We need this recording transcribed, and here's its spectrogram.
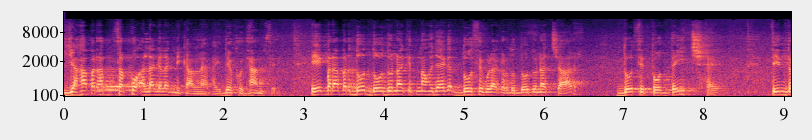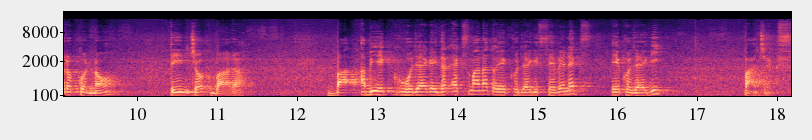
यहाँ पर अब सबको अलग अलग निकालना है भाई। देखो ध्यान से। एक बराबर दो दो दुना कितना हो जाएगा? दो से गुणा कर दो। दो दुना चार, दो से तो दई छः तीन तरफ़ को नौ, तीन चौक बारह। अभी एक हो जाएगा इधर x माना तो एक हो जाएगी सेवन एक्स, एक हो जाएगी पाँच एक्स।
